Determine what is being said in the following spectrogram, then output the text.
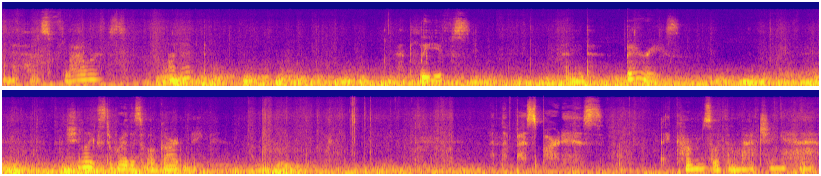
And it has flowers on it. And leaves and berries. She likes to wear this while gardening. And the best part is, it comes with a matching hat.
